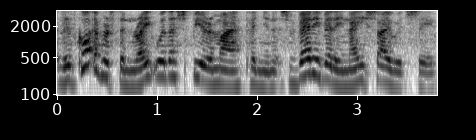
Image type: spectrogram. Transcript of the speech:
they've got everything right with this beer, in my opinion. It's very very nice, I would say.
